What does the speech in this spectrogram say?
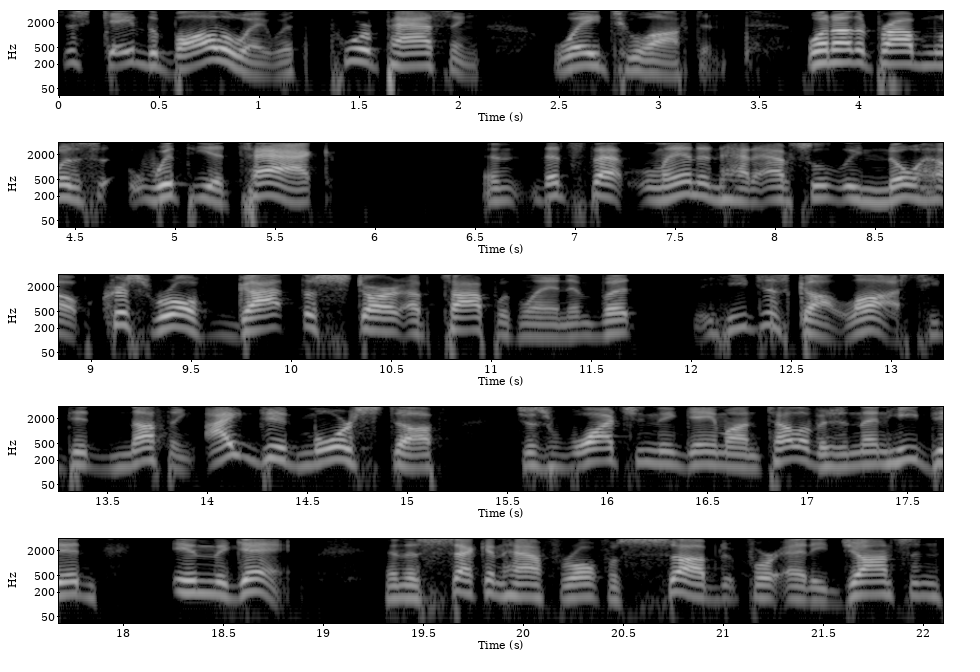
just gave the ball away with poor passing way too often. One other problem was with the attack, and that's that Landon had absolutely no help. Chris Rolfe got the start up top with Landon, but he just got lost. He did nothing. I did more stuff just watching the game on television than he did in the game. In the second half, Rolfe was subbed for Eddie Johnson.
